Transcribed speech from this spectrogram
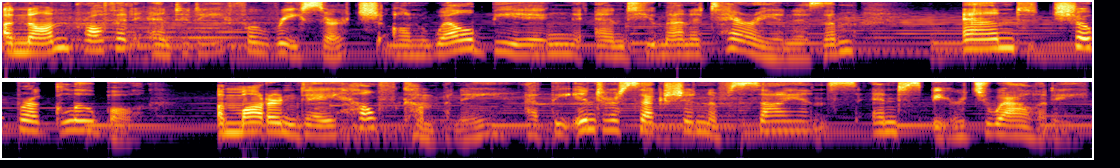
a nonprofit entity for research on well being and humanitarianism, and Chopra Global a modern day health company at the intersection of science and spirituality.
